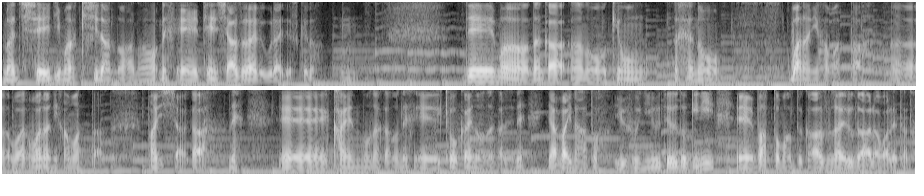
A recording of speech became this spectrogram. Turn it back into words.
まあ、自生リマ騎士団のあのね、えー、天使アズラエルぐらいですけど、うん。で、まあ、なんか、あの、基本、あの、罠にはまった、あ罠にはまったパニッシャーが、ね、えー、火炎の中のね、えー、教会の中でね、やばいなというふうに言うてる時に、えー、バットマンというかアズラエルが現れたと。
